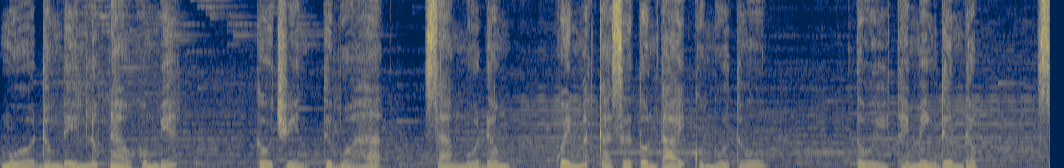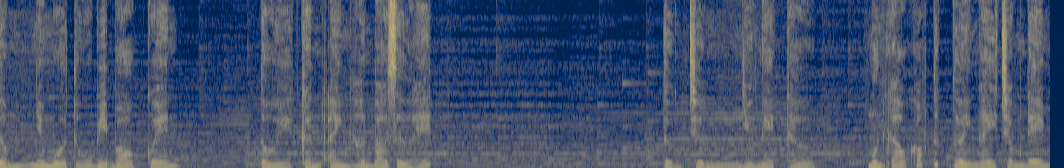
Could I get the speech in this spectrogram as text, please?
Mùa đông đến lúc nào không biết. Câu chuyện từ mùa hạ sang mùa đông quên mất cả sự tồn tại của mùa thu. Tôi thấy mình đơn độc, giống như mùa thu bị bỏ quên. Tôi cần anh hơn bao giờ hết. Tưởng chừng như nghẹt thở, muốn gào khóc tức tưởi ngay trong đêm.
